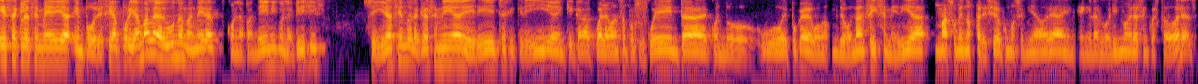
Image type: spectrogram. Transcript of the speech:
Esa clase media empobrecida, por llamarla de alguna manera, con la pandemia y con la crisis, seguirá siendo la clase media de derecha que creía en que cada cual avanza por su cuenta, cuando hubo época de, bonanza y se medía más o menos parecido a como se mide ahora en, el algoritmo de las encuestadoras,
